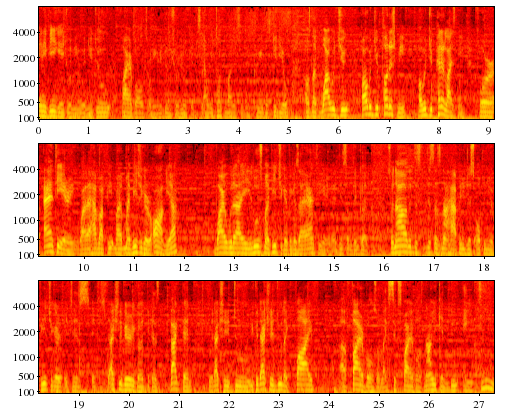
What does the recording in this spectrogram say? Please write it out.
any V gauge when you when you do fireballs or you do shoryukens. Yeah, we talked about this in the previous video. I was like, why would you why would you punish me? Why would you penalize me for anti-airing while I have my my, my V trigger on? Yeah why would I lose my V-trigger because I anti-aired? I did something good. So now that this this does not happen, you just open your V-trigger. It is it is actually very good because back then you would actually do you could actually do like five uh, fireballs or like six fireballs. Now you can do 18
